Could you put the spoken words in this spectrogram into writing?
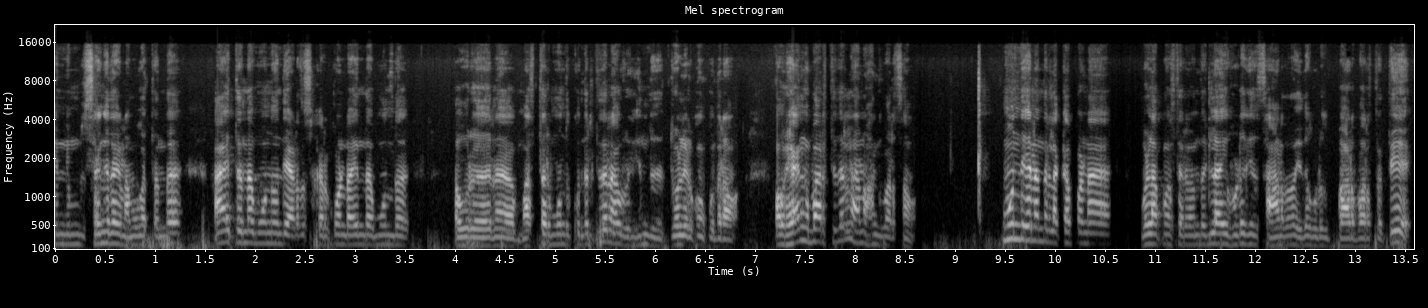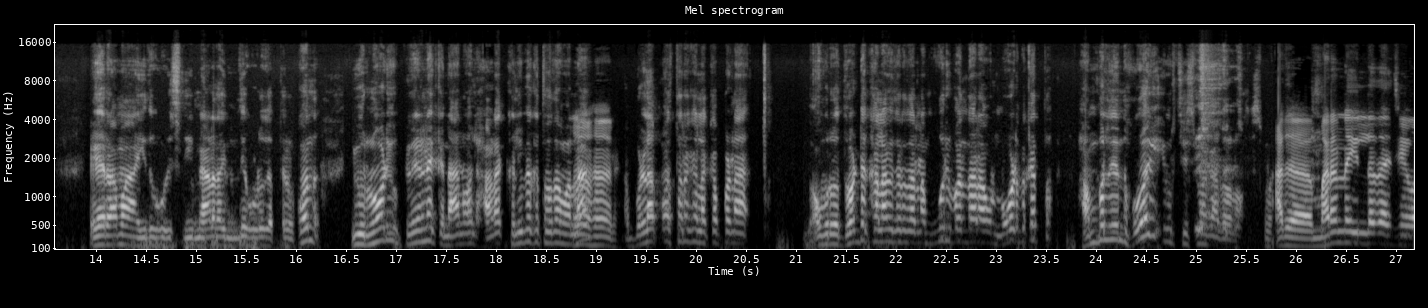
ನಿಮ್ ಸಂಘದಾಗ ಸಂಘದಾಗ ಗೊತ್ತಂದ ಆಯ್ತಂದ ಮುಂದೊಂದು ಎರಡು ದಿವಸ ಕರ್ಕೊಂಡ ಮುಂದೆ ಅವ್ರ ಮಸ್ತರ್ ಮುಂದೆ ಕುಂದಿರ್ತಿದ್ರ ಅವ್ರು ಹಿಂದೆ ಡೋಳಿ ಹಿಡ್ಕೊಂಡು ಕುಂದ್ರವ. ಅವ್ರು ಹೆಂಗ್ ಬಾರ್ತಿದ್ರಲ್ಲ ನಾನು ಹಂಗೆ ಬಾರ್ಸವ ಮುಂದೆ ಏನಂದ್ರೆ ಲಕ್ಕಪ್ಪಣ್ಣ ಉಳ್ಳಪ್ಪ ಮಸ್ತರ್ ಅಂದ್ರ ಇಲ್ಲ ಈ ಹುಡುಗ ಸಾಣದ ಇದು ಹುಡುಗ ಪಾಡ್ ಬರ್ತೈತಿ ಏ ರಾಮ ಇದು ಹುಡಿಸಿ ಈ ಮೇಳದಾಗ ನಿಮ್ದೇ ಹುಡುಗ ಅಂತ ತಿಳ್ಕೊಂಡ್ ಇವ್ರು ನೋಡಿ ಇವ್ರ್ ಪ್ರೇರಣೆಗೆ ನಾನು ಅಲ್ಲಿ ಹಾಡ ಕಲಿಬೇಕಂತ ಹೋದವಲ್ಲ ಹಾ, ಹಾ. ರೀ. ಬಳ್ಳಪ್ಪ ಮಸ್ತರಾಗ ಲಕ್ಕಪ್ಪಣ್ಣ ಅವರು ದೊಡ್ಡ ಕಲಾವಿದರ ನಮ್ಮ ಊರಿಗೆ ಬಂದಾರ ಅವ್ರು ನೋಡ್ಬೇಕಂತ ಹಂಬಲದಿಂದ ಹೋಗಿ ಇವ್ರು ಚಿಸ್ಮಾಗ ಅದ ಮರಣ ಇಲ್ಲದ ಜೀವ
